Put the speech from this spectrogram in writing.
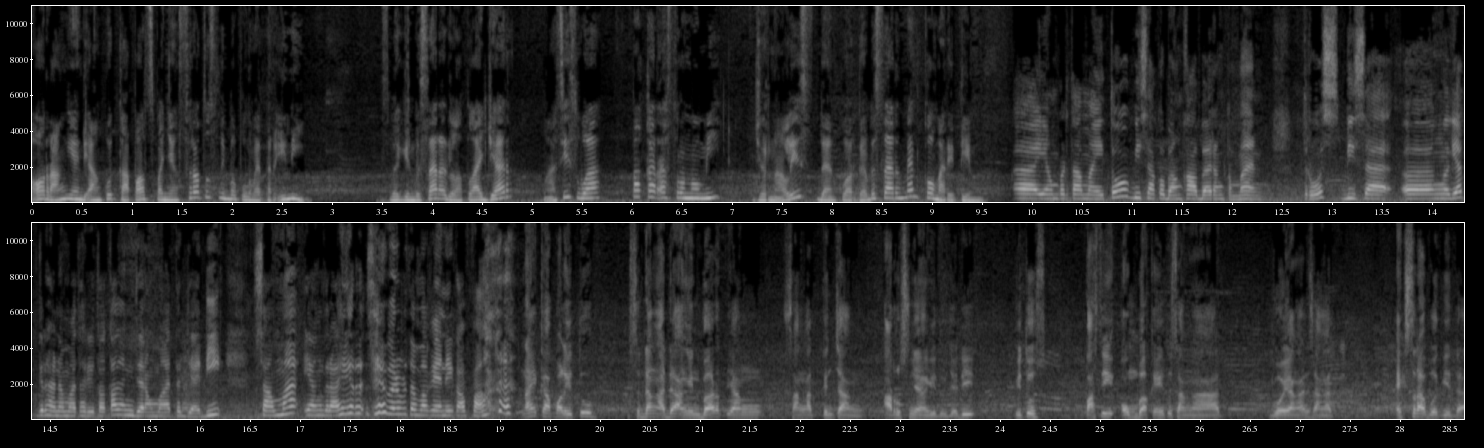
orang yang diangkut kapal sepanjang 150 meter ini. Sebagian besar adalah pelajar, mahasiswa, pakar astronomi, jurnalis, dan keluarga besar Menko Maritim. Uh, yang pertama itu bisa ke Bangka bareng teman, terus bisa uh, ngelihat gerhana matahari total yang jarang banget terjadi, sama yang terakhir saya baru pertama kali naik kapal. naik kapal itu sedang ada angin barat yang sangat kencang arusnya gitu, jadi itu pasti ombaknya itu sangat goyangan sangat ekstra buat kita.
